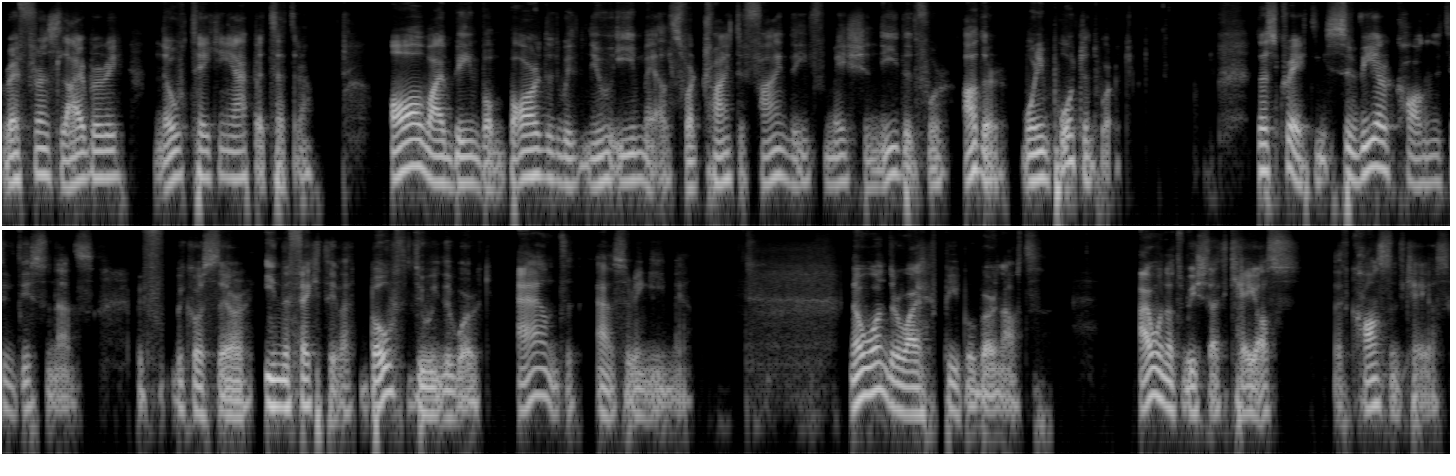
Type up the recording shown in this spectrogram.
reference library, note taking app, etc. All while being bombarded with new emails for trying to find the information needed for other, more important work, thus creating severe cognitive dissonance because they are ineffective at both doing the work and answering email. No wonder why people burn out. I would not wish that chaos, that constant chaos,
